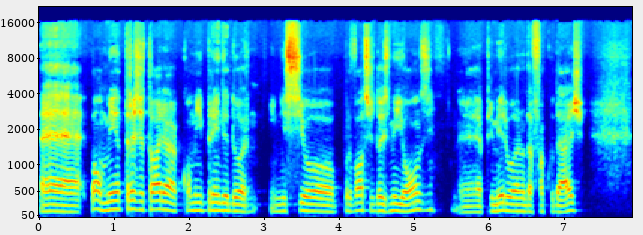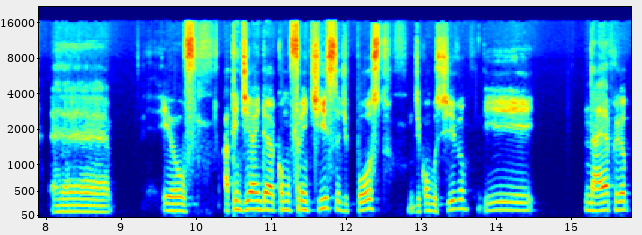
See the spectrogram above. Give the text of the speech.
É, bom, minha trajetória como empreendedor iniciou por volta de 2011, é, primeiro ano da faculdade. É, eu atendi ainda como frentista de posto de combustível e na época eu,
